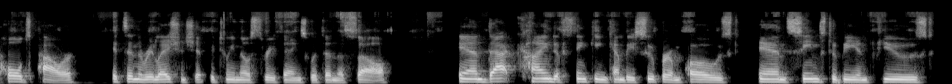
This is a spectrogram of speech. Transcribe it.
holds power, it's in the relationship between those three things within the cell. And that kind of thinking can be superimposed and seems to be infused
